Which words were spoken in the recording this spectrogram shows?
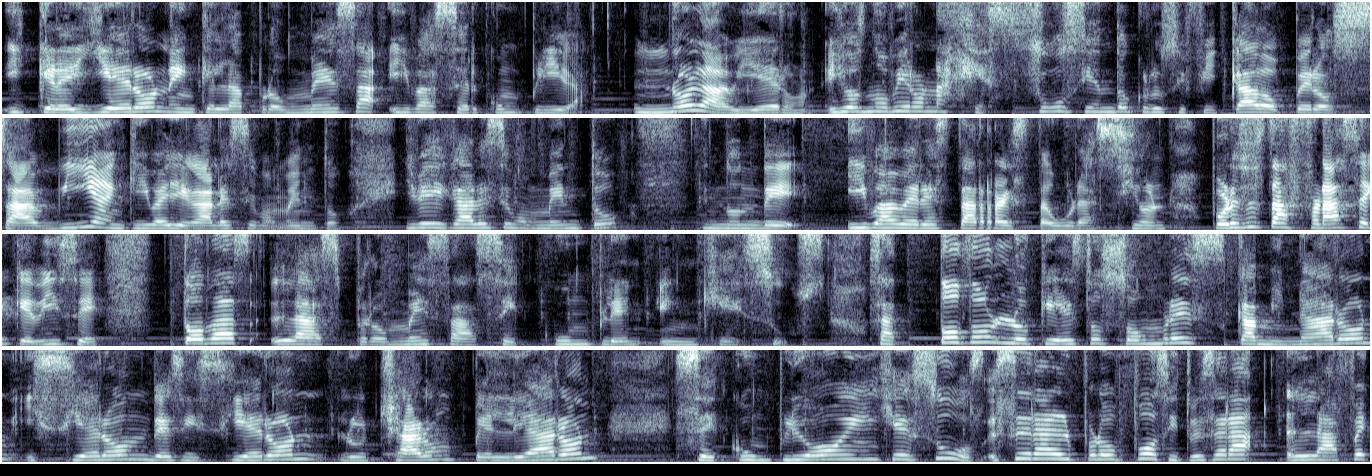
y creyeron en que la promesa iba a ser cumplida. No la vieron, ellos no vieron a Jesús siendo crucificado, pero sabían que iba a llegar ese momento, iba a llegar ese momento en donde iba a haber esta restauración. Por eso esta frase que dice, todas las promesas se cumplen en Jesús. O sea, todo lo que estos hombres caminaron, hicieron, deshicieron, lucharon, pelearon, se cumplió en Jesús. Ese era el propósito, esa era la fe.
